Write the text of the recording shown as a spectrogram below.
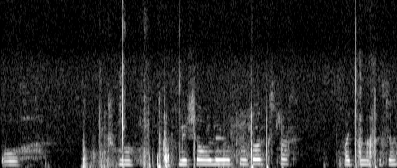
Oh. Tamam. Meşale yapıyoruz arkadaşlar. Aydınlatacağız.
